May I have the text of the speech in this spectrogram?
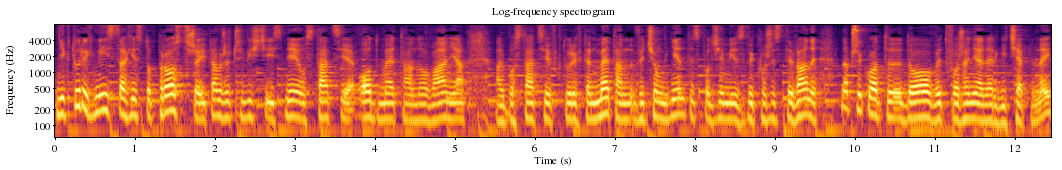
W niektórych miejscach jest to prostsze i tam rzeczywiście istnieją stacje odmetanowania albo stacje, w których ten metan wyciągnięty z podziemi jest wykorzystywany, na przykład do wytworzenia energii cieplnej,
